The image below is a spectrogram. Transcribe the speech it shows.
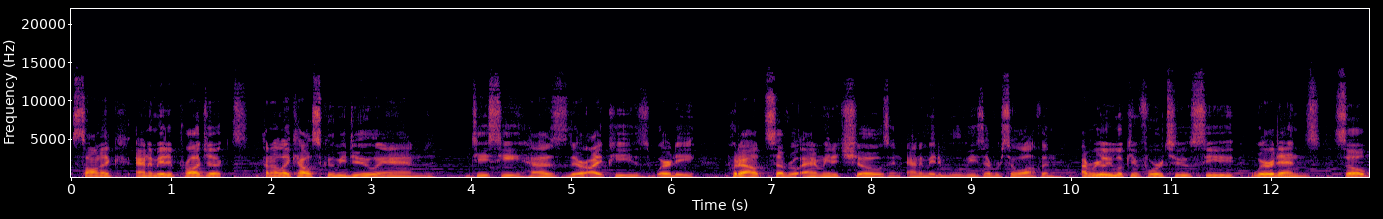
Sonic animated projects, kind of like how Scooby-Doo and DC has their IPs where they put out several animated shows and animated movies every so often. I'm really looking forward to see where it ends. So,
